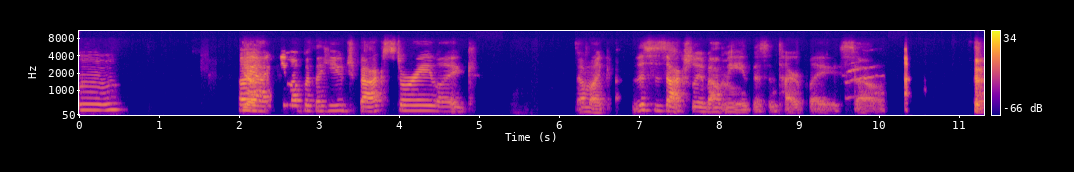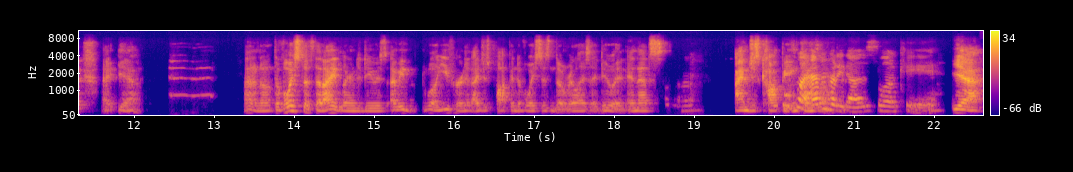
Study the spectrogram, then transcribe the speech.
Mm. Oh Yeah. yeah, I came up with a huge backstory. Like, I'm like, this is actually about me, this entire play. So, I, yeah. I don't know. The voice stuff that I learned to do is, I mean, well, you've heard it. I just pop into voices and don't realize I do it, and that's I'm just copying. that's what everybody does, low key. Yeah,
